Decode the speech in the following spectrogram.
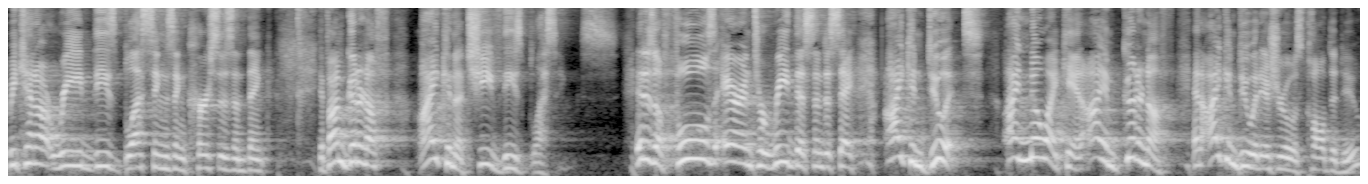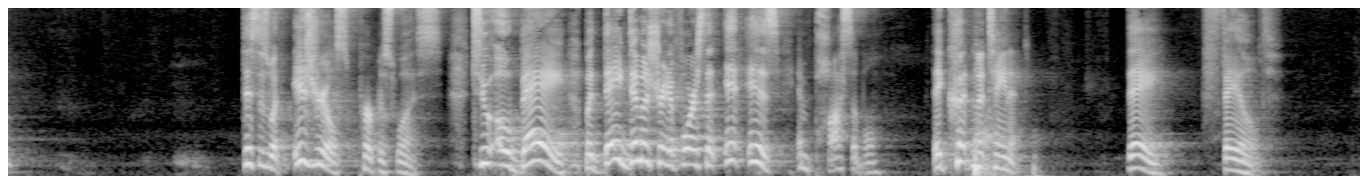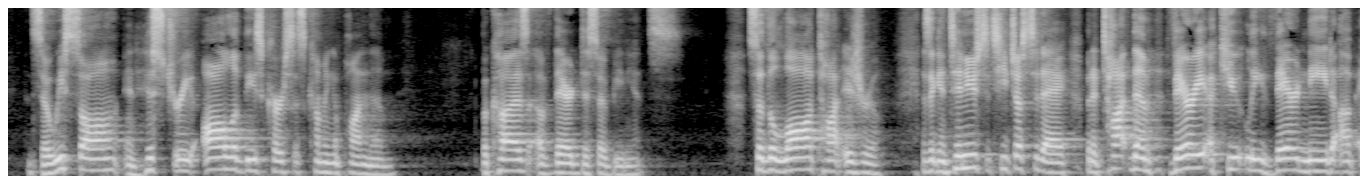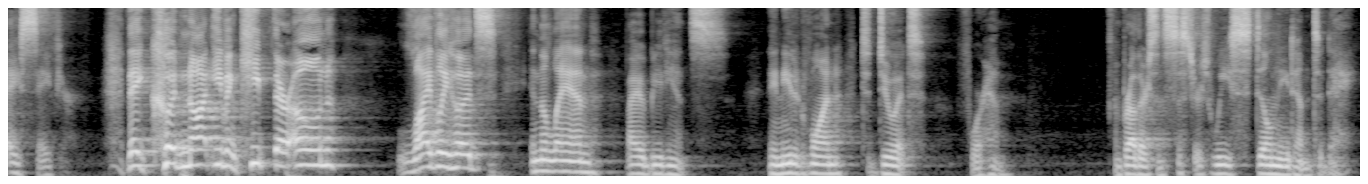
We cannot read these blessings and curses and think, if I'm good enough, I can achieve these blessings. It is a fool's errand to read this and to say, I can do it. I know I can. I am good enough and I can do what Israel was called to do. This is what Israel's purpose was to obey, but they demonstrated for us that it is impossible. They couldn't attain it. They failed. And so we saw in history all of these curses coming upon them because of their disobedience. So the law taught Israel, as it continues to teach us today, but it taught them very acutely their need of a savior. They could not even keep their own livelihoods in the land by obedience. They needed one to do it for him. And brothers and sisters, we still need him today.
